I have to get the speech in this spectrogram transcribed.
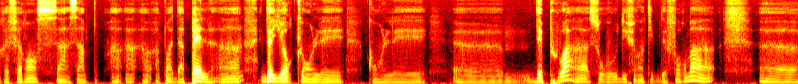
référence, c'est un, point d'appel. hein. Mhm. D'ailleurs, qu'on les, qu'on les euh, déploie hein, sur différents types de formats. hein. Euh,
